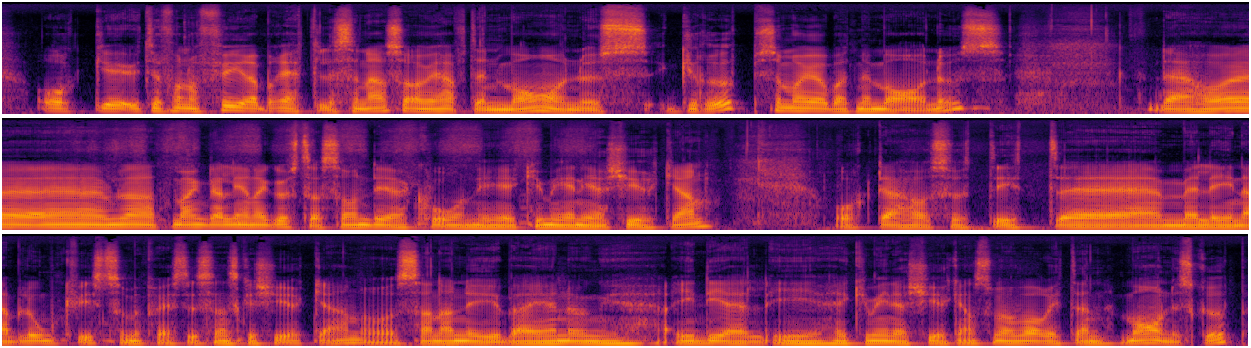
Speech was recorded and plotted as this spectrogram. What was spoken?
Och eh, utifrån de fyra berättelserna så har vi haft en manusgrupp som har jobbat med manus. Där har eh, bland annat Magdalena Gustafsson, diakon i kyrkan. Och där har suttit eh, Melina Blomqvist som är präst i Svenska kyrkan och Sanna Nyberg, en ung ideell i kyrkan som har varit en manusgrupp.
